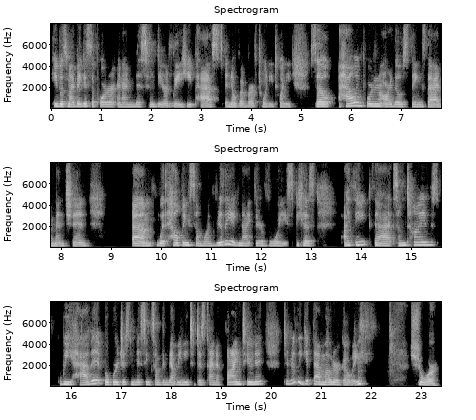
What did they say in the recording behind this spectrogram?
he was my biggest supporter and i miss him dearly. He passed in november of 2020 so how important are those things that i mentioned um, with helping someone really ignite their voice? Because i think that sometimes we have it but we're just missing something that we need to just kind of fine tune it to really get that motor going. Sure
